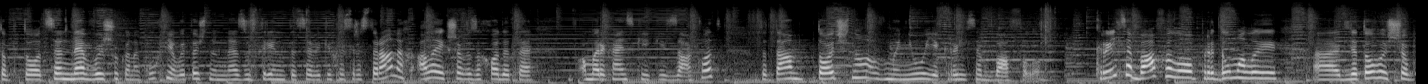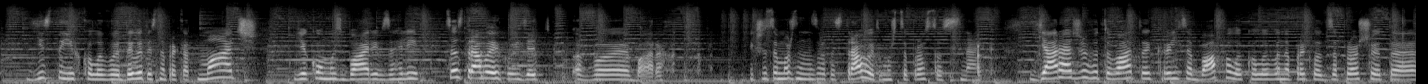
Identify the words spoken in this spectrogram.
Тобто це не вишукана кухня, ви точно не зустрінете це в якихось ресторанах. Але якщо ви заходите в американський якийсь заклад, то там точно в меню є крильця Баффало. Крильця Баффало придумали е, для того, щоб їсти їх, коли ви дивитесь, наприклад, матч в якомусь барі. Взагалі, це страва, яку їдять в барах. Якщо це можна назвати стравою, тому що це просто снек. Я раджу готувати крильця бафало, коли ви, наприклад, запрошуєте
